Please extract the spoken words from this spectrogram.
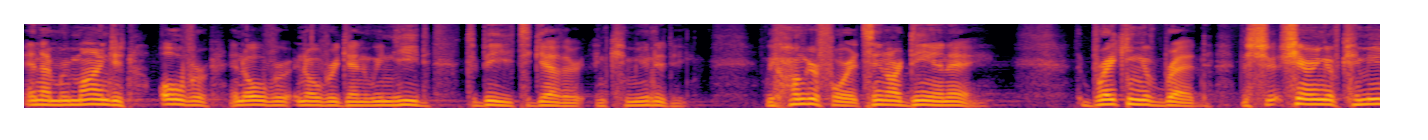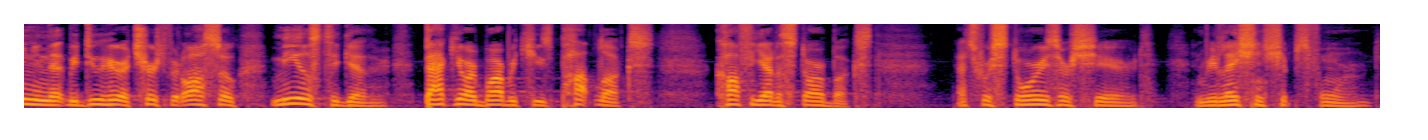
And I'm reminded over and over and over again we need to be together in community. We hunger for it, it's in our DNA. The breaking of bread, the sh- sharing of communion that we do here at church, but also meals together, backyard barbecues, potlucks, coffee out of Starbucks. That's where stories are shared and relationships formed.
